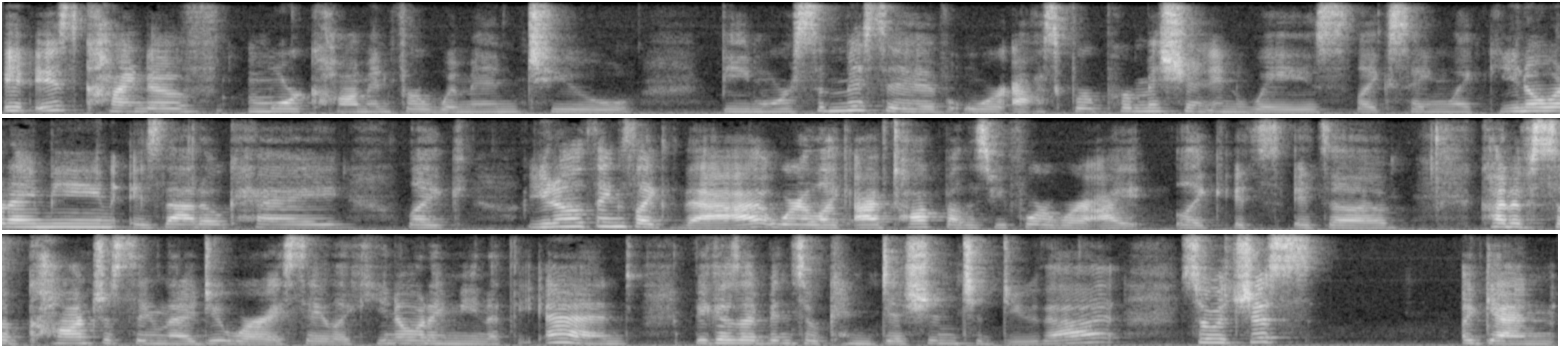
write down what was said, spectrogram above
it is kind of more common for women to be more submissive or ask for permission in ways like saying like you know what i mean? Is that okay? Like you know things like that where like i've talked about this before where i like it's it's a kind of subconscious thing that i do where i say like you know what i mean? at the end because i've been so conditioned to do that. So it's just again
